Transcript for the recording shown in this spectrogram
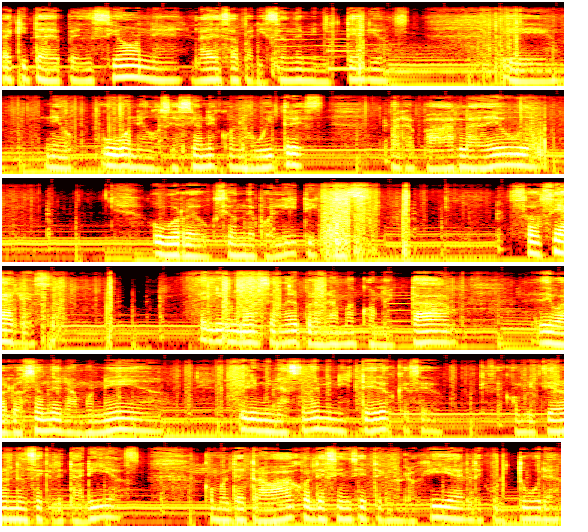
la quita de pensiones, la desaparición de ministerios, eh, hubo negociaciones con los buitres para pagar la deuda, hubo reducción de políticas sociales, eliminación del programa Conectar, devaluación de la moneda, eliminación de ministerios que se, que se convirtieron en secretarías, como el de trabajo, el de ciencia y tecnología, el de cultura,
